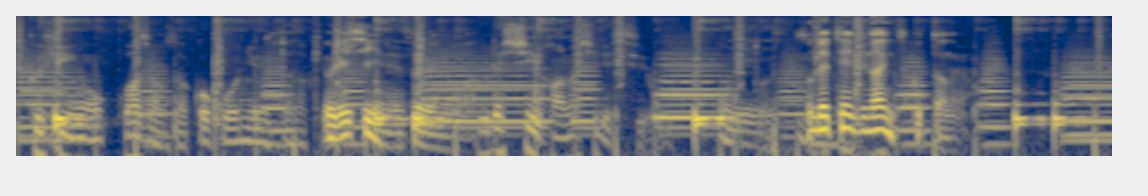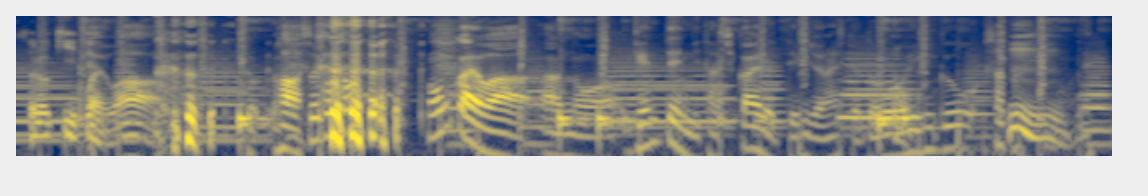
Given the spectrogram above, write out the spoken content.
作品をわざわざご購入いただきまし嬉しいねそういうのは。た嬉しい話ですよ。本当に。そんで展示何作ったのよ？それを聞いて。今回は はあそういうこと？今回はあの原点に立ち返るって意味じゃないですけどドローイングを作品をね、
